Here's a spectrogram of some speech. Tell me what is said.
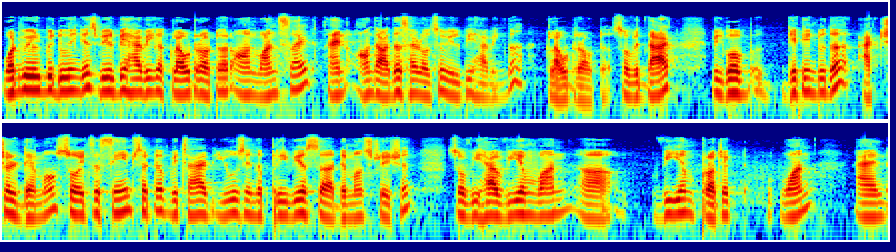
what we will be doing is we will be having a cloud router on one side and on the other side also we'll be having the cloud router. So with that we'll go get into the actual demo. So it's the same setup which I had used in the previous uh, demonstration. So we have VM1 uh, VM project 1 and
